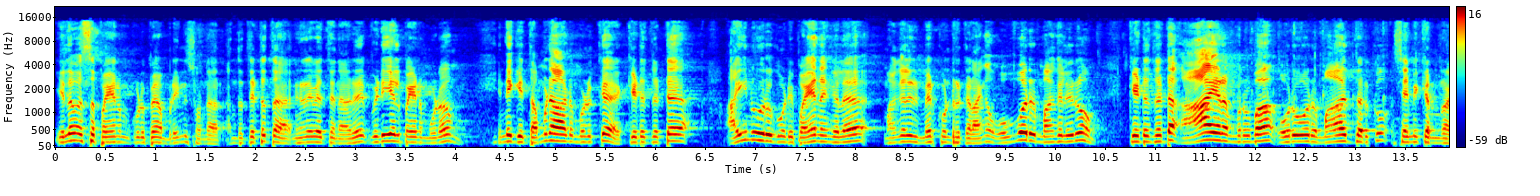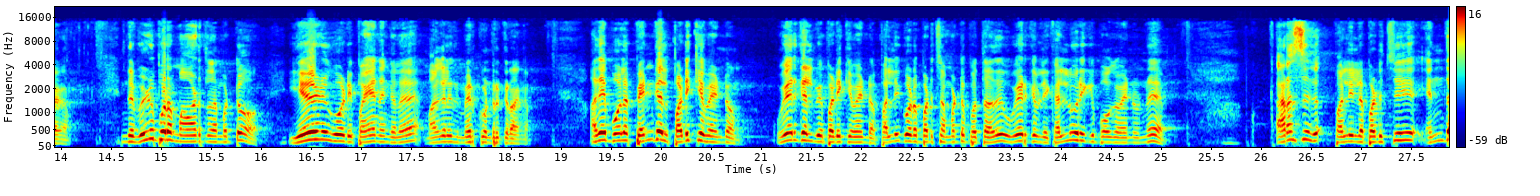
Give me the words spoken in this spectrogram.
இலவச பயணம் கொடுப்பேன் அப்படின்னு சொன்னார். அந்த திட்டத்தை நிறைவேற்றினார். விடியல் பயணம் மூலம் இன்னைக்கு தமிழ்நாடு முழுக்க கிட்டத்தட்ட ஐநூறு கோடி பயணங்களை மகளிர் மேற்கொண்டிருக்கிறாங்க. ஒவ்வொரு மகளிரும் கிட்டத்தட்ட ஆயிரம் ரூபாய் ஒரு ஒரு மாதத்திற்கும் சேமிக்கின்றாங்க இந்த விழுப்புரம் மாவட்டத்தில் மட்டும் ஏழு கோடி பயணங்களை மகளிர் மேற்கொண்டிருக்கிறாங்க. அதே போல் பெண்கள் படிக்க வேண்டும் உயர்கல்வி படிக்க வேண்டும். பள்ளிக்கூடம் படித்தா மட்டும் பத்தாது உயர்கல்வி கல்லூரிக்கு போக வேண்டும்னு அரசு பள்ளியில் படித்து எந்த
